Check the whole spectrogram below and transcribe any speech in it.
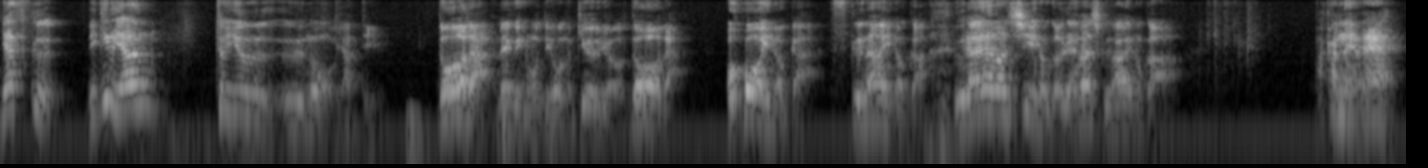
安くできるやん。というのをやっている。どうだ？メグイン44の給料どうだ？多いのか少ないのか羨ましいのか羨ましくないのか。分かんないよね。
